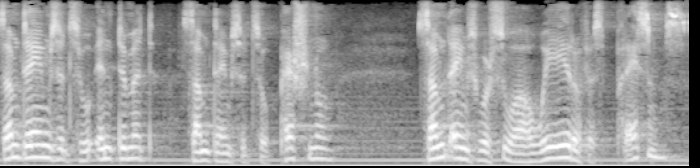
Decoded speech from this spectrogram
Sometimes it's so intimate, sometimes it's so personal, sometimes we're so aware of His presence,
